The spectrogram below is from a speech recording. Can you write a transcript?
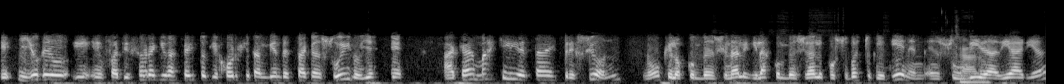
Eh, y yo quiero eh, enfatizar aquí un aspecto que Jorge también destaca en su hilo, y es que acá más que libertad de expresión, ¿no? que los convencionales y las convencionales por supuesto que tienen en su vida diaria,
